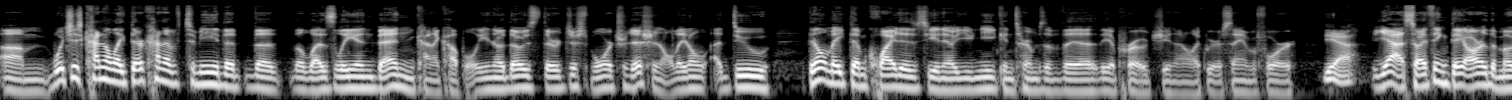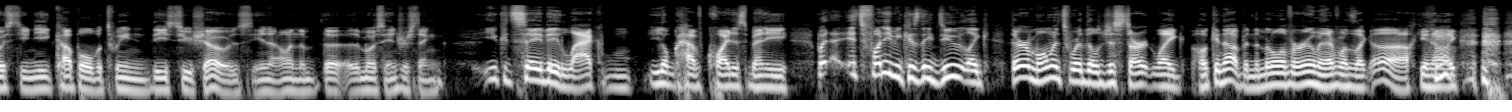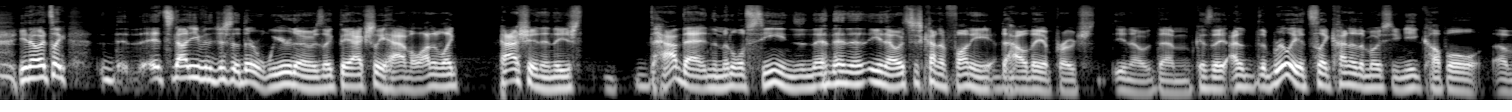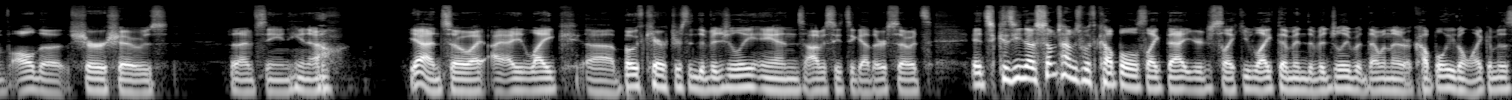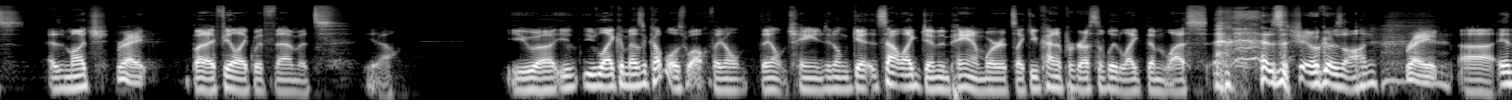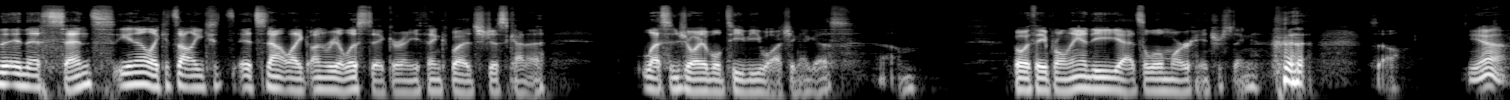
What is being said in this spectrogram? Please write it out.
um, which is kind of like they're kind of to me the the the Leslie and Ben kind of couple. You know, those they're just more traditional. They don't uh, do they don't make them quite as you know unique in terms of the the approach. You know, like we were saying before. Yeah. Yeah, so I think they are the most unique couple between these two shows. You know, and the the, the most interesting. You could say they lack. You don't have quite as many, but it's funny because they do. Like there are moments where they'll just start like hooking up in the middle of a room, and everyone's like, "Ugh," you know, hmm. like, you know, it's like it's not even just that they're weirdos. Like they actually have a lot of like passion, and they just have that in the middle of scenes, and then, then you know, it's just kind of funny how they approach you know them because they I, the, really it's like kind of the most unique couple of all the Schur shows that I've seen. You know. Yeah, and so I, I like uh, both characters individually and obviously together. So it's it's because you know sometimes with couples like that, you're just like you like them individually, but then when they're a couple, you don't like them as as much. Right. But I feel like with them, it's you know you uh you you like them as a couple as well. They don't they don't change. They don't get. It's not like Jim and Pam where it's like you kind of progressively like them less as the show goes on Right. uh in the in a sense you know like it's not like it's, it's not like unrealistic or anything but it's just kind of less enjoyable tv watching i guess um but with april and andy yeah it's a little more interesting so Yeah.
